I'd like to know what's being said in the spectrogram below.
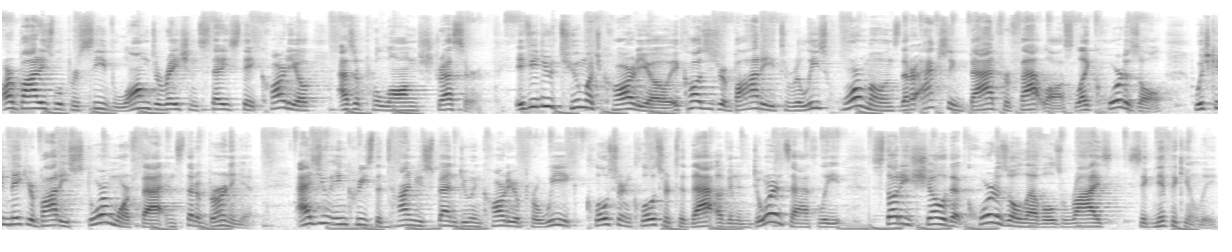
our bodies will perceive long duration steady state cardio as a prolonged stressor. If you do too much cardio, it causes your body to release hormones that are actually bad for fat loss, like cortisol, which can make your body store more fat instead of burning it. As you increase the time you spend doing cardio per week closer and closer to that of an endurance athlete, studies show that cortisol levels rise significantly.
